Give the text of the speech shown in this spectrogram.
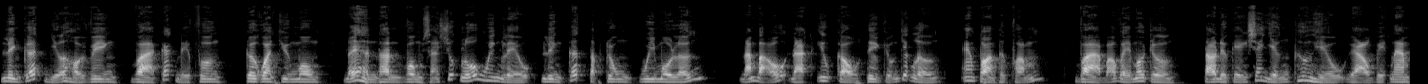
liên kết giữa hội viên và các địa phương, cơ quan chuyên môn để hình thành vùng sản xuất lúa nguyên liệu liên kết tập trung quy mô lớn, đảm bảo đạt yêu cầu tiêu chuẩn chất lượng, an toàn thực phẩm và bảo vệ môi trường, tạo điều kiện xây dựng thương hiệu gạo Việt Nam,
